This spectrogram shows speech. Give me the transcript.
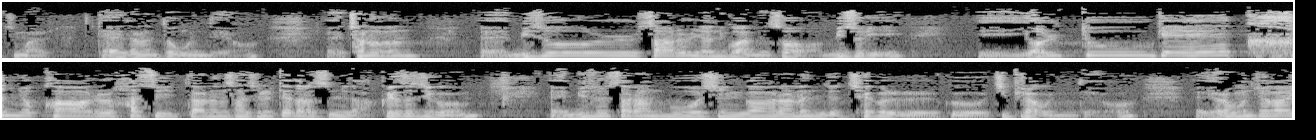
정말 대단한 도구인데요. 예, 저는 예, 미술사를 연구하면서 미술이 12개의 큰 역할을 할 수 있다는 사실을 깨달았습니다. 그래서 지금 예, 미술사란 무엇인가라는 이제 책을 그 집필하고 있는데요. 여러분 제가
